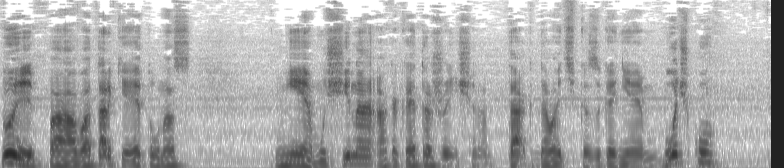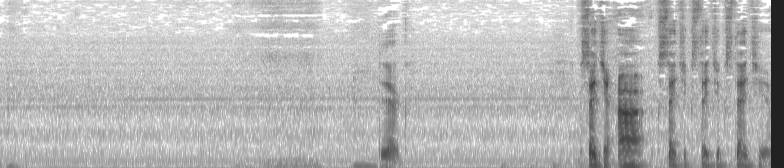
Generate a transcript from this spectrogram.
Ну и по аватарке это у нас не мужчина, а какая-то женщина. Так, давайте-ка загоняем бочку. Так. Кстати, а, кстати, кстати, кстати,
